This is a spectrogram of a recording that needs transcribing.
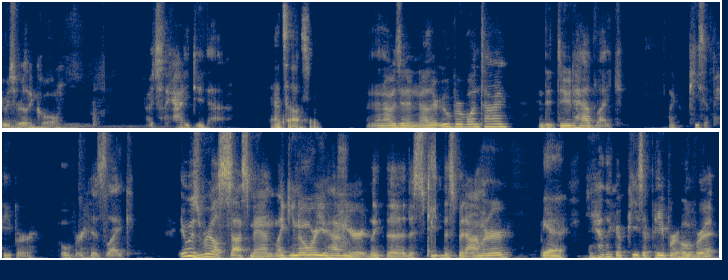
It was really cool. I was just like, how do you do that? That's awesome. And then I was in another Uber one time, and the dude had like like a piece of paper over his like. It was real sus, man. Like you know where you have your like the the speed the speedometer. Yeah. He had like a piece of paper over it.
